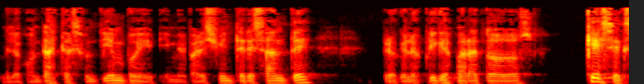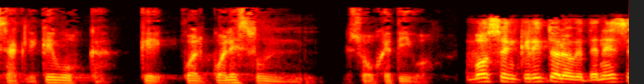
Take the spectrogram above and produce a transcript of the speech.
me lo contaste hace un tiempo y me pareció interesante, pero que lo expliques para todos, ¿Qué es Exactly? ¿Qué busca? ¿Qué, cuál, ¿Cuál es su objetivo? Vos en cripto lo que tenés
